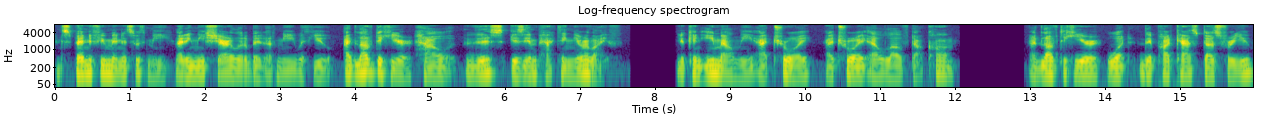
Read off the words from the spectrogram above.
and spend a few minutes with me, letting me share a little bit of me with you. I'd love to hear how this is impacting your life you can email me at troy at troyllove.com. I'd love to hear what the podcast does for you.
